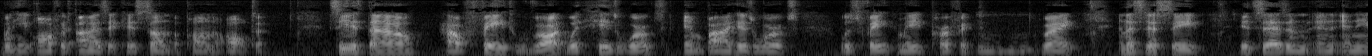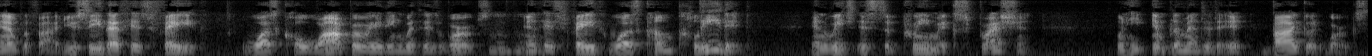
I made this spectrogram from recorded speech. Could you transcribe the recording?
when he offered Isaac his son upon the altar? Seest thou how faith wrought with his works, and by his works was faith made perfect? Mm-hmm. right? And let's just see, it says in, in, in the Amplified, you see that his faith was cooperating with his works, Mhm. and his faith was completed and reached its supreme expression when he implemented it by good works.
